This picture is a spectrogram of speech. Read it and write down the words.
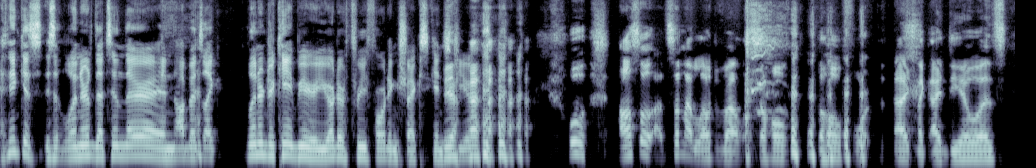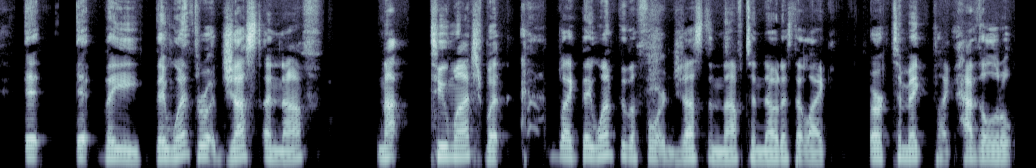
I think is is it Leonard that's in there, and Abed's like, Leonard, you can't be here. You're under three forwarding strikes against you. well, also something I loved about like the whole the whole fort like, like idea was it it they they went through it just enough, not too much, but like they went through the fort just enough to notice that like or to make like have the little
